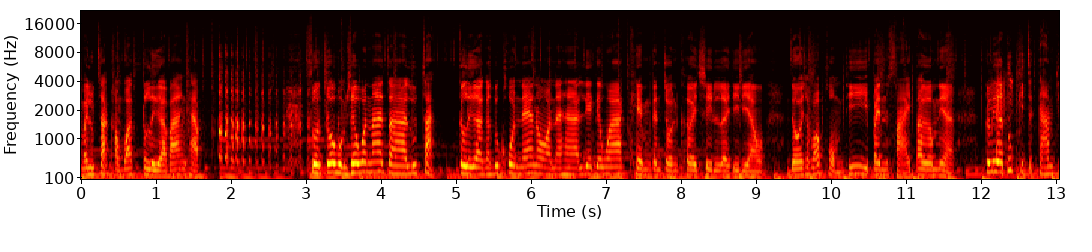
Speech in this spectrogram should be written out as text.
ไม่รู้จักคำว่าเกลือบ้างครับ ส่วนตัวผมเชื่อว่าน่าจะรู้จัก เกลือกันทุกคนแน่นอนนะฮะ เรียกได้ว่าเค็มกันจนเคยชินเลยทีเดียว โดยเฉพาะผมที่เป็นสายเติมเนี่ย เกลือทุกกิจกรรมจ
